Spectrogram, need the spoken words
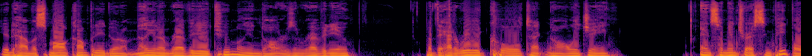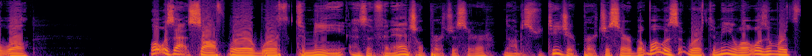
you'd have a small company doing a million in revenue, $2 million in revenue, but they had a really cool technology and some interesting people. Well, what was that software worth to me as a financial purchaser, not a strategic purchaser, but what was it worth to me? Well, it wasn't worth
